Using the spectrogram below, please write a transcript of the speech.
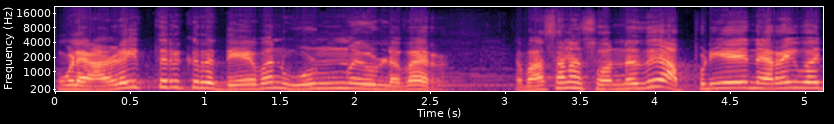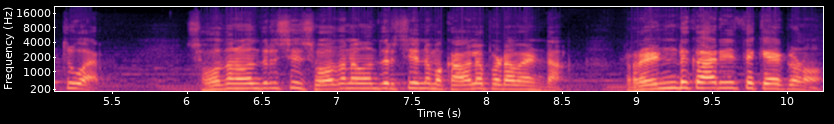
உங்களை அழைத்திருக்கிற தேவன் உண்மையுள்ளவர். வசனம் சொன்னது அப்படியே நிறைவேற்றுவார். சோதனை வந்துருச்சு சோதனை வந்துருச்சு நம்ம கவலைப்பட வேண்டாம். ரெண்டு காரியத்தை கேட்கணும்.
